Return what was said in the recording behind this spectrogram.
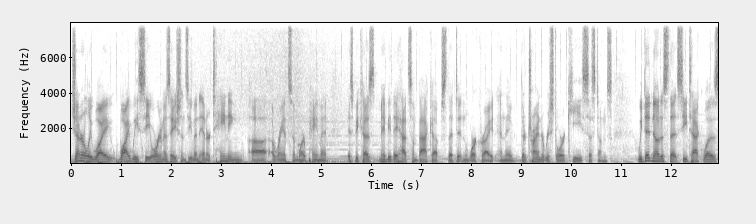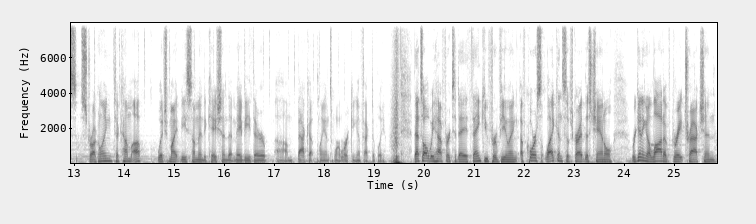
Generally, why why we see organizations even entertaining uh, a ransomware payment is because maybe they had some backups that didn't work right, and they they're trying to restore key systems. We did notice that SeaTac was struggling to come up, which might be some indication that maybe their um, backup plans weren't working effectively. That's all we have for today. Thank you for viewing. Of course, like and subscribe this channel. We're getting a lot of great traction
